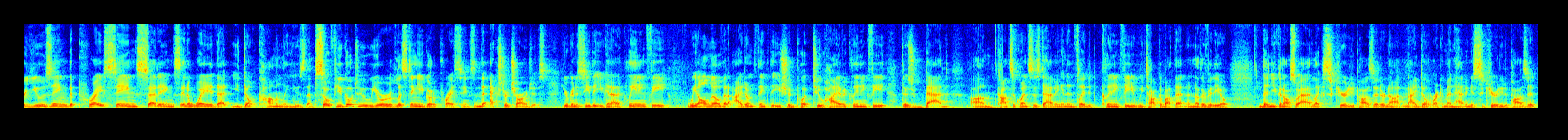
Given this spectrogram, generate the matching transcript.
using the pricing settings in a way that you don't commonly use them. So if you go to your listing and you go to pricings and the extra charges, you're gonna see that you can add a cleaning fee. We all know that I don't think that you should put too high of a cleaning fee. There's bad um, consequences to having an inflated cleaning fee. We talk about that in another video. Then you can also add like security deposit or not, and I don't recommend having a security deposit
